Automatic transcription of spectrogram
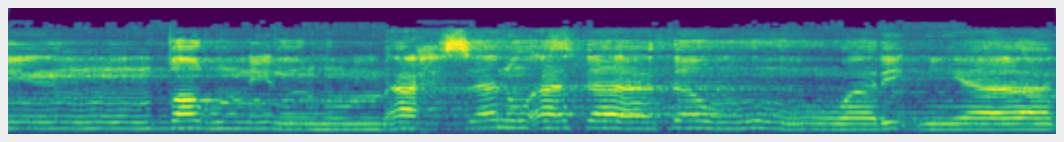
من قرن هم أحسن أثاثا ورئيا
